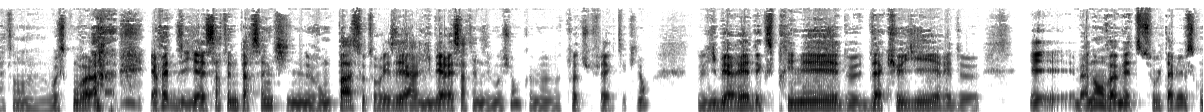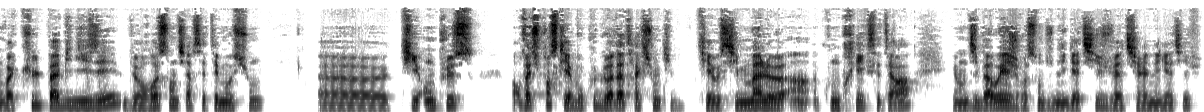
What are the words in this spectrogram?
attends, euh, où est-ce qu'on va là? Et en fait, il y a certaines personnes qui ne vont pas s'autoriser à libérer certaines émotions, comme euh, toi tu fais avec tes clients, de libérer, d'exprimer, de d'accueillir et de et ben non, on va mettre sous le tapis parce qu'on va culpabiliser de ressentir cette émotion euh, qui en plus en fait, je pense qu'il y a beaucoup de lois d'attraction qui, qui est aussi mal euh, compris, etc. Et on dit bah oui, je ressens du négatif, je vais attirer le négatif.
